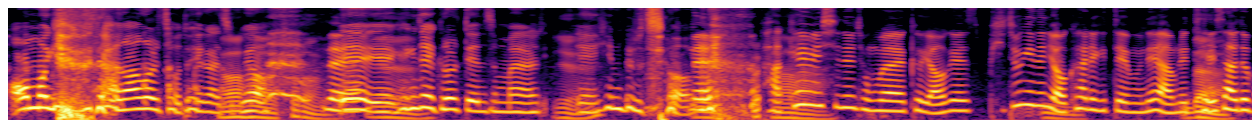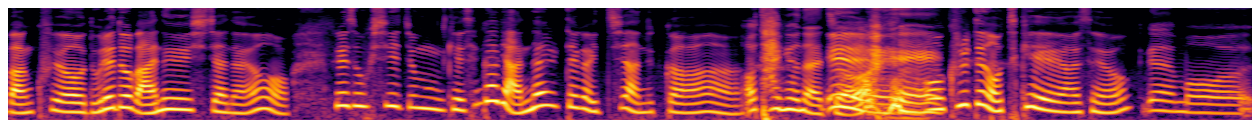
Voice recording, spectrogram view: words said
어머 당황을 저도 해가지고요 아하, 저런. 네. 예, 예, 예. 굉장히 그럴 때는 정말 예. 예, 힘들죠. 네. 아. 박혜민 씨는 정말 그 역에 비중 있는 음. 역할이기 때문에 아무래도 네. 대사도 많고요, 노래도 많으시잖아요. 그래서 혹시 좀 이렇게 생각이 안 날 때가 있지 않을까? 어, 당연하죠. 예. 예. 어, 그럴 땐 어떻게 하세요? 그러니까 뭐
